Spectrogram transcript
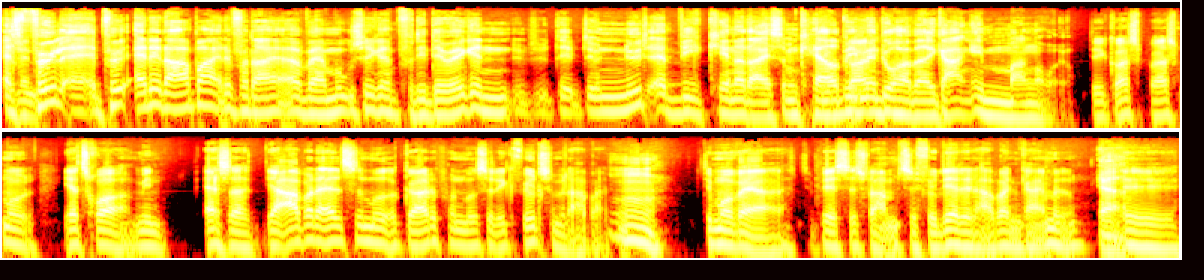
Altså, Men- føl, er, er det et arbejde for dig at være musiker? Fordi det er jo ikke en, det, det er jo nyt, at vi kender dig som Calby, godt. men du har været i gang i mange år. Jo. Det er et godt spørgsmål. Jeg tror, min, altså, jeg arbejder altid mod at gøre det på en måde, så det ikke føles som et arbejde. Mm. Det må være det bedste svar, men selvfølgelig er det et arbejde en gang imellem. Ja. Øh, det har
